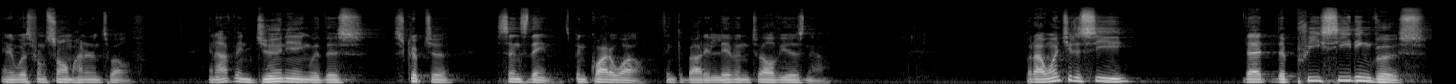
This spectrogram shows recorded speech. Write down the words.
And it was from Psalm 112. And I've been journeying with this scripture since then. It's been quite a while. I think about 11, 12 years now. But I want you to see that the preceding verse,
